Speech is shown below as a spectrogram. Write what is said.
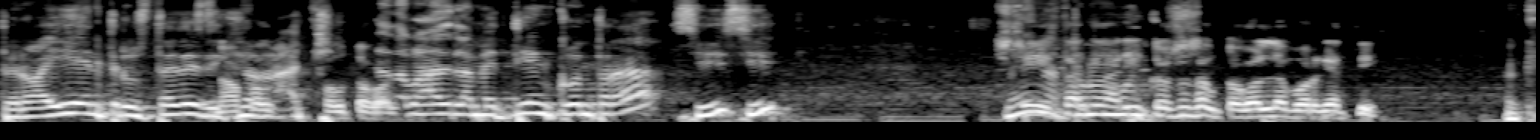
Pero ahí entre ustedes dijeron, ah, chingada la metí en contra. Sí, sí. No Sí, está toma muy- clarito, eso es autogol de Borghetti. Ok.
